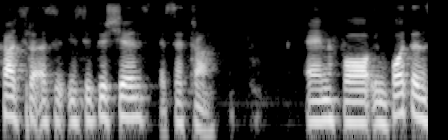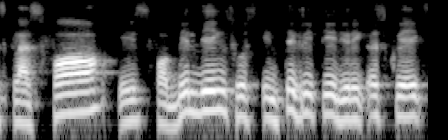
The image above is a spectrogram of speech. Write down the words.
cultural institutions, etc. And for importance class four is for buildings whose integrity during earthquakes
